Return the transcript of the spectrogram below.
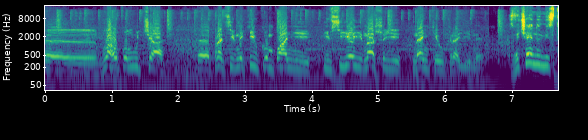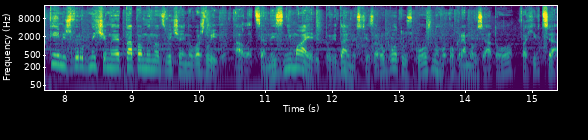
е, благополуччя працівників компанії і всієї нашої неньки України. Звичайно, містки між виробничими етапами надзвичайно важливі, але це не знімає відповідальності за роботу з кожного окремо взятого фахівця.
